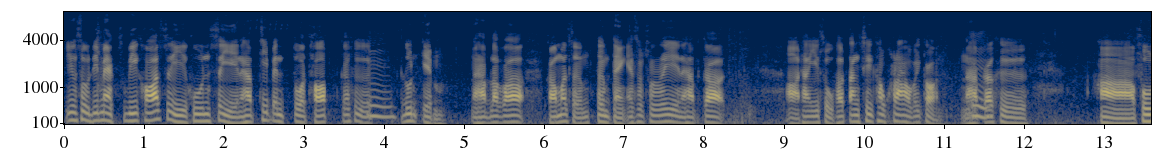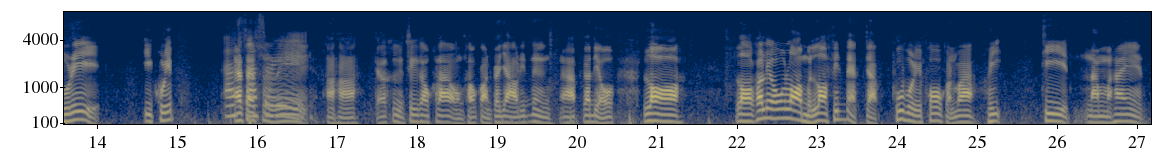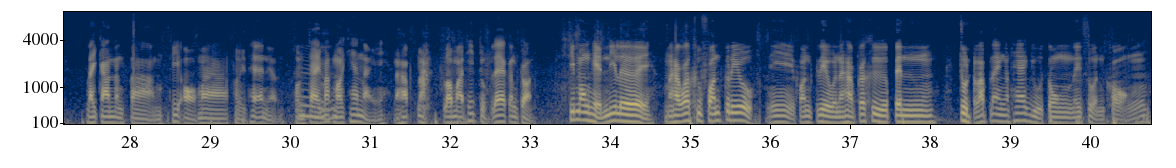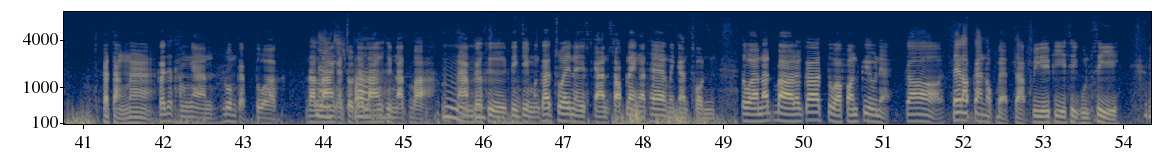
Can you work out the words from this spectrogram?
i s u d m a x V Cross 4คูณ4นะครับ ที่เป็นตัวท็อปก็คืออม รุ่น M นะครับ แล้วก็เขามาเสริมเติมแต่ง Accessory นะครับ ก็อ่าทาง i s u เขาตั้งชื่อคร่าวๆไว้ก่อน นะครับอืม ก็คืออ่า Fury Equip Accessory อ่าฮะก็คือชื่อคร่าวๆของเขาก่อนก็ยาวนิดนึงนะครับ ก็เดี๋ยวรอรอเขาเรียกว่ารอเหมือนรอฟีดแบ็กจากผู้บริโภคก่อนว่าเฮ้ยที่นำมาให้รายการต่างๆ ที่ออกมาเผยแพร่เนี่ยสนใจอืม มากน้อยแค่ไหนนะครับมาเรามาที่จุดแรกกันก่อน ที่มองเห็นนี่เลยนะครับก็คือฟอนต์กริลนี่ฟอนต์กริลนะครับก็คือเป็นจุดรับแรงกระแทกอยู่ตรงในส่วนของ กระจังหน้าก็จะทำงานร่วมกับตัวด้านล่างกันชนด้านล่างคือนัดบาร์อืมนะครับก็คือจริง ๆ มันก็ช่วยในการซับแรงกระแทกในการชน ตัวนัดบาร์แล้วก็ตัวฟอนต์กริลเนี่ยก็ได้รับการออกแบบจาก VAP 4x4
